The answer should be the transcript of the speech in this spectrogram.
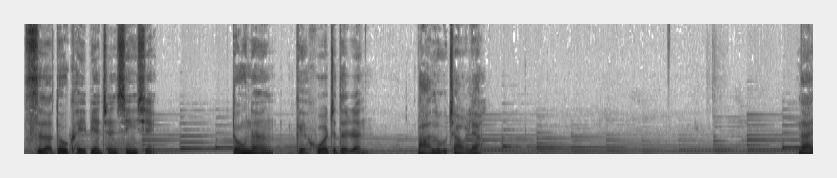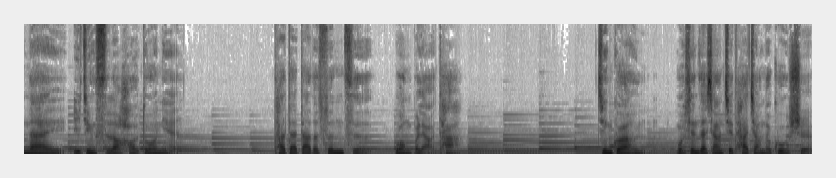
死了都可以变成星星，都能给活着的人把路照亮。奶奶已经死了好多年，她带大的孙子忘不了她。尽管我现在想起她讲的故事，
